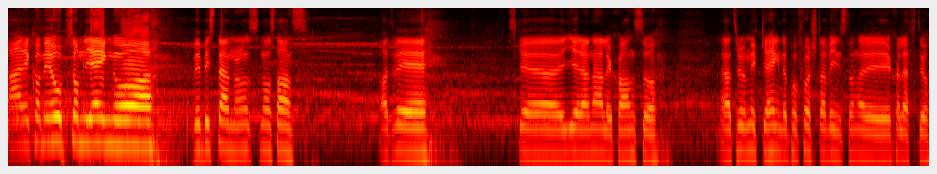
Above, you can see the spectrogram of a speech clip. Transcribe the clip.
Ja, vi kom ihop som gäng och vi bestämmer oss någonstans. Att vi ska ge det en ärlig chans. Och jag tror mycket hängde på första vinsten där i Skellefteå.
